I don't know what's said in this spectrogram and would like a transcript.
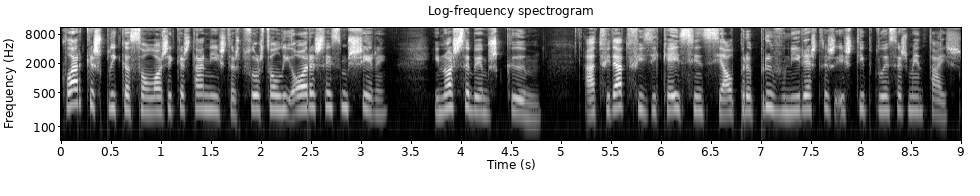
Claro que a explicação lógica está nisto. As pessoas estão ali horas sem se mexerem. E nós sabemos que a atividade física é essencial para prevenir estas, este tipo de doenças mentais.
